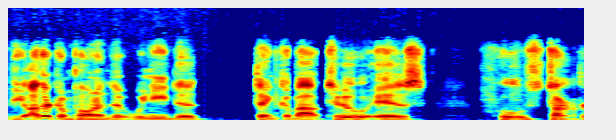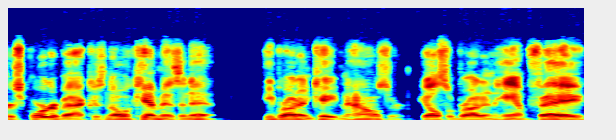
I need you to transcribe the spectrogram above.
the other component that we need to think about too is who's Tucker's quarterback because Noah Kim isn't it. He brought in Katin Houser. He also brought in Hamp Fay,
